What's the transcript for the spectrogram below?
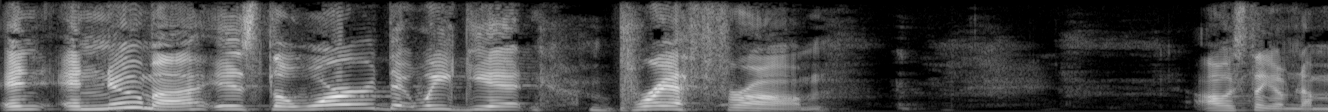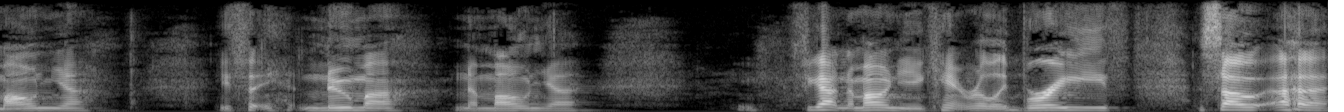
And, and pneuma is the word that we get breath from. I always think of pneumonia. You think pneuma, pneumonia. If you got pneumonia, you can't really breathe. So uh,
